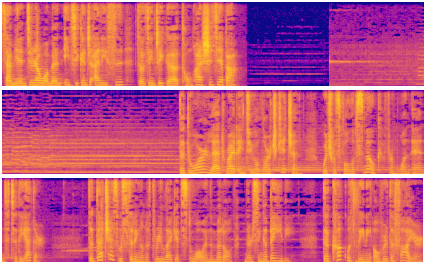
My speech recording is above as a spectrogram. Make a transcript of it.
下面就让我们一起跟着爱丽丝走进这个童话世界吧。The door led right into a large kitchen, which was full of smoke from one end to the other. The Duchess was sitting on a three legged stool in the middle, nursing a baby. The cook was leaning over the fire,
